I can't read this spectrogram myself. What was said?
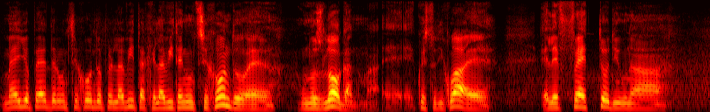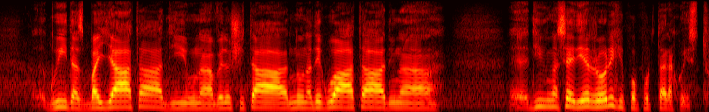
Meglio perdere un secondo per la vita che la vita in un secondo è uno slogan, ma questo di qua è, è l'effetto di una guida sbagliata, di una velocità non adeguata, di una, eh, di una serie di errori che può portare a questo.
